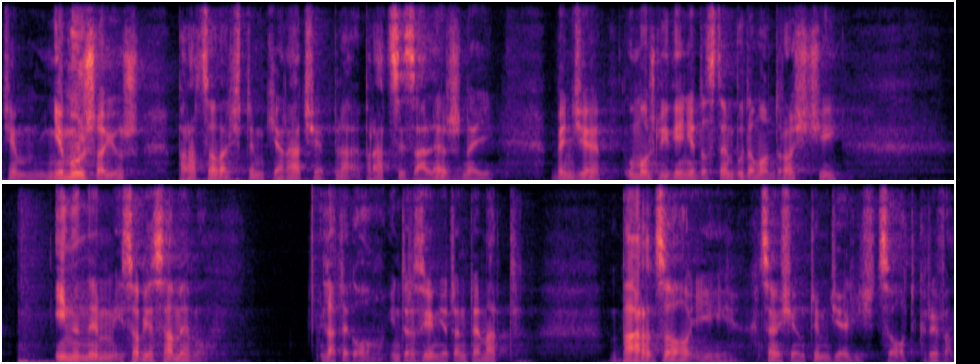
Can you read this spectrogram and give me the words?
gdzie nie muszę już pracować w tym kieracie pracy zależnej, będzie umożliwienie dostępu do mądrości innym i sobie samemu. Dlatego interesuje mnie ten temat bardzo i chcę się tym dzielić, co odkrywam.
